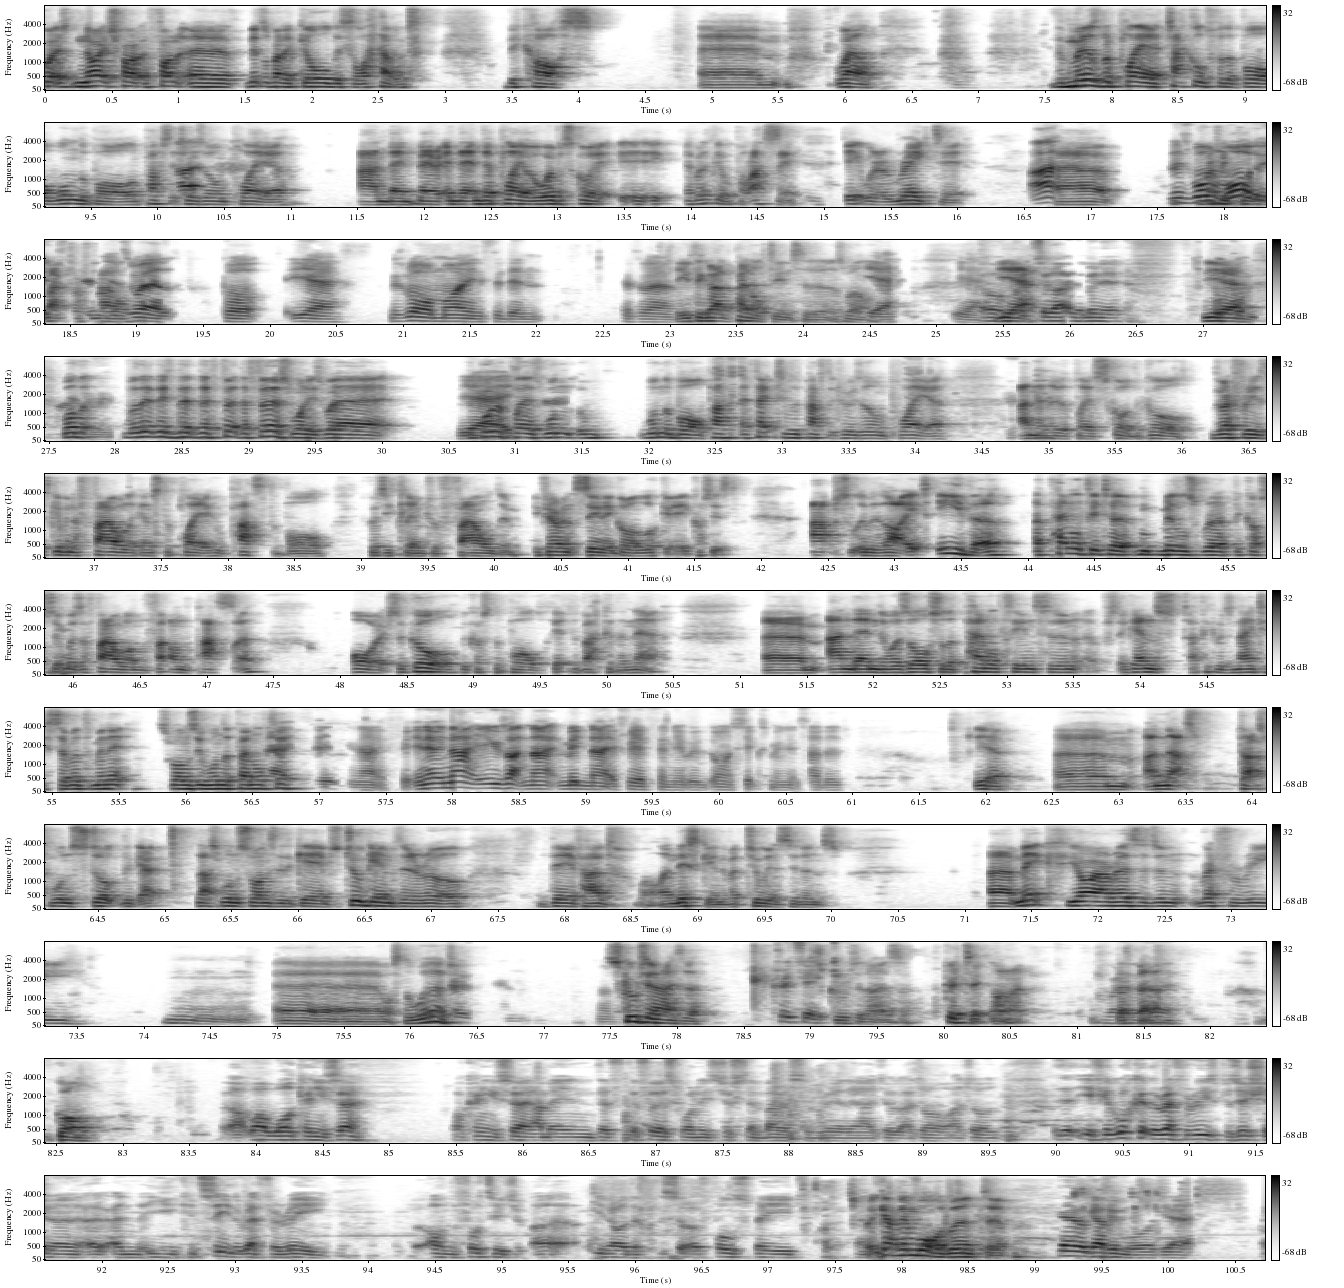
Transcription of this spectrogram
Norwich for, for, uh, Middlesbrough goal disallowed because, um, well, the Middlesbrough player tackled for the ball, won the ball, and passed it to his own player, and then and then the player whoever scored it, it, it I think it was Bolasie, it would have rated it. uh, there's one more incident as well, but yeah, there's one more incident as well. You think about the penalty incident as well? Yeah, yeah, oh, yeah. To that in a minute. Yeah. Well, the, well, the, the, the, the first one is where yeah, the Borough players won won the ball, passed, effectively passed it to his own player, and then the other player scored the goal. The referee has given a foul against the player who passed the ball because he claimed to have fouled him. If you haven't seen it, go and look at it because it's absolutely bizarre. It's either a penalty to Middlesbrough because it was a foul on the on the passer, or it's a goal because the ball hit the back of the net. Um, and then there was also the penalty incident against, I think it was 97th minute. Swansea won the penalty. 95th, 95th. You know, it was like mid 95th, and it was only six minutes added. Yeah, um, and that's that's one Stoke the that's one Swansea the games, two games in a row they've had well in this game they've had two incidents. Uh, Mick, you're our resident referee. Hmm, uh, what's the word? Scrutinizer. Critic. Scrutinizer. Critic. All right. Whatever. better. Go on. Uh, what, what can you say? What can you say? I mean, the, the first one is just embarrassing, really. I don't, I don't, I don't. If you look at the referee's position and, and you can see the referee on the footage, uh, you know, the, the sort of full speed. uh, Gavin Ward, weren't it? Yeah, Gavin Ward, yeah.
